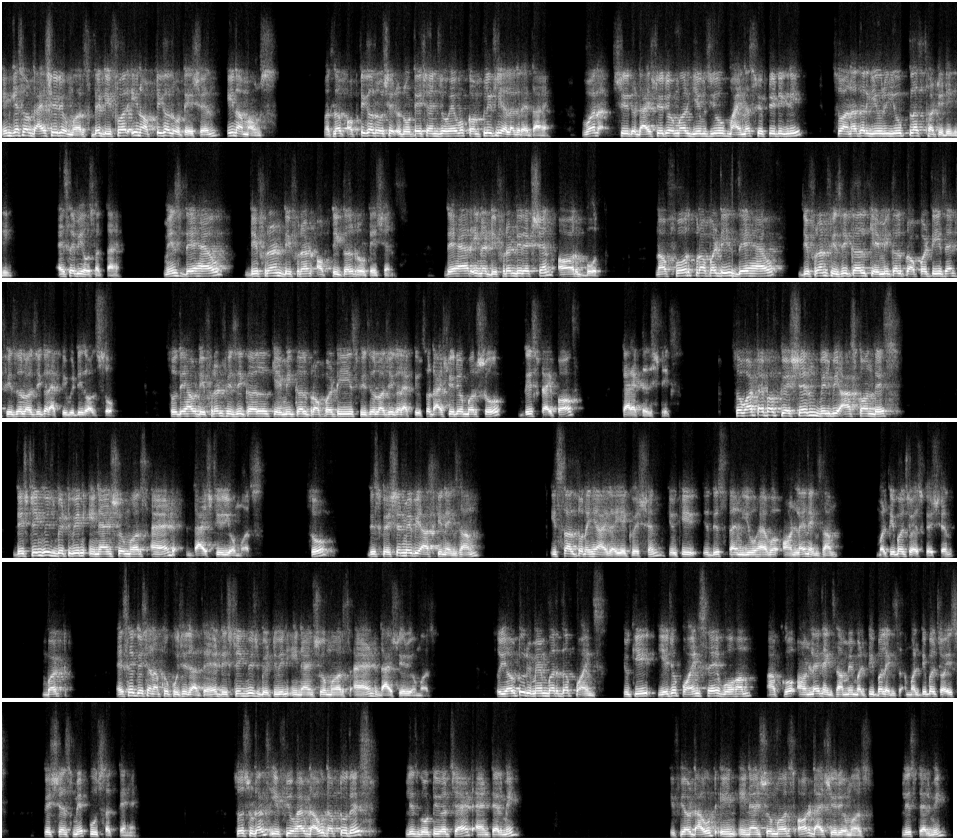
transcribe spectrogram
in case of diastereomers they differ in optical rotation in amounts मतलब optical rotation जो है वो completely अलग रहता है। One diastereomer gives you minus fifty degree so another give you plus thirty degree ऐसे भी हो सकता है। Means they have different different optical rotations they are in a different direction or both now fourth properties they have different physical chemical properties and physiological activities also So they have different physical, chemical properties, physiological activities. So diastereomers show this type of characteristics. So what type of question will be asked on this? Distinguish between enantiomers and diastereomers. So, this question may be asked in exam. इस साल तो नहीं आएगा ये question क्योंकि this time you have online exam multiple choice question but ऐसे question आपको पूछे जाते हैं distinguish between enantiomers and diastereomers so you have to remember the points क्योंकि ये जो पॉइंट्स है, वो हम आपको ऑनलाइन एग्ज़ाम में multiple exam multiple choice questions में पूछ सकते हैं. So students if you have doubt up to this please go to your chat and tell me if you have doubt in enantiomers or diastereomers please tell me.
